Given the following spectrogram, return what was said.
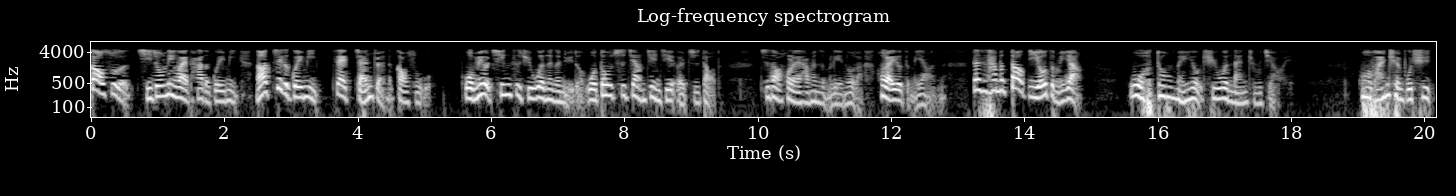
告诉了其中另外她的闺蜜，然后这个闺蜜再辗转的告诉我，我没有亲自去问那个女的，我都是这样间接而知道的，知道后来他们怎么联络了，后来又怎么样怎么，但是他们到底有怎么样，我都没有去问男主角，哎，我完全不去，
